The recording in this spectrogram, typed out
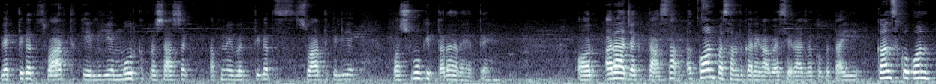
व्यक्तिगत स्वार्थ के लिए मूर्ख प्रशासक अपने व्यक्तिगत स्वार्थ के लिए पशुओं की तरह रहते हैं। और अराजकता सा, कौन पसंद करेगा? वैसे राजा को बताइए। कंस को कौन,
